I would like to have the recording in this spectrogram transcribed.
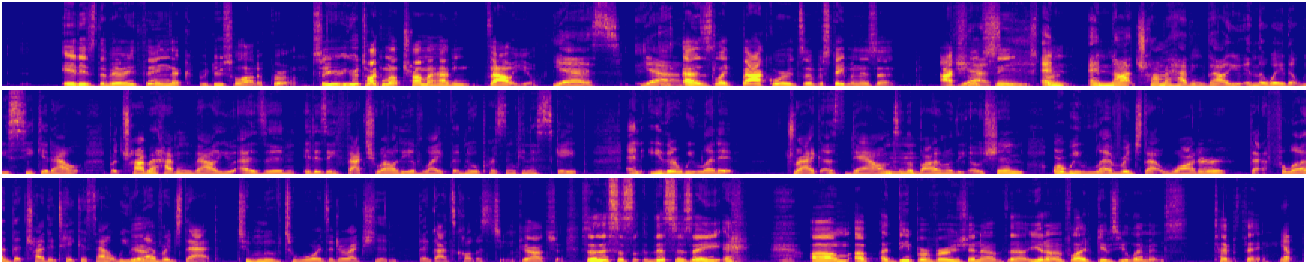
it is the very thing that could produce a lot of growth so you're, you're talking about trauma having value Yes. Yeah. as like backwards of a statement as that actually Yes. seems but and and not trauma having value in the way that we seek it out but trauma having value as in it is a factuality of life that no person can escape and either we let it drag us down to Mm. the bottom of the ocean or we leverage that water that flood that tried to take us out we Yeah. leverage that to move towards a direction that god's called us to Gotcha. So this is this is a um a, a deeper version of the you know if life gives you lemons type of thing. yep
